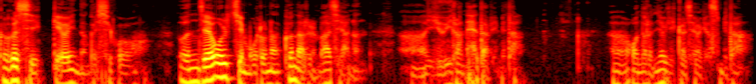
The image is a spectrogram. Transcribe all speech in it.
그것이 깨어 있는 것이고 언제 올지 모르는 그날을 맞이하는 어, 유일한 해답입니다. 어, 오늘은 여기까지 하겠습니다.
